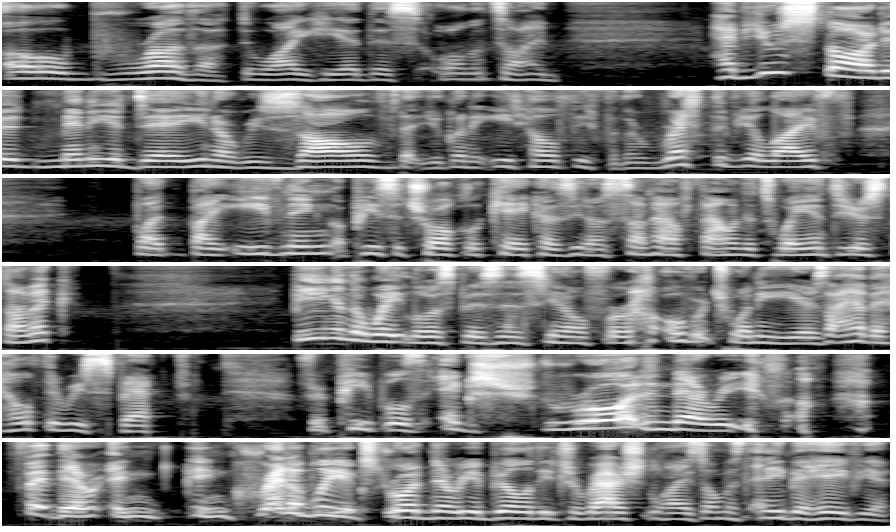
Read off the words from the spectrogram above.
Oh, brother, do I hear this all the time. Have you started many a day, you know, resolved that you're going to eat healthy for the rest of your life, but by evening, a piece of chocolate cake has, you know, somehow found its way into your stomach? Being in the weight loss business, you know, for over 20 years, I have a healthy respect for people's extraordinary, their in, incredibly extraordinary ability to rationalize almost any behavior.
